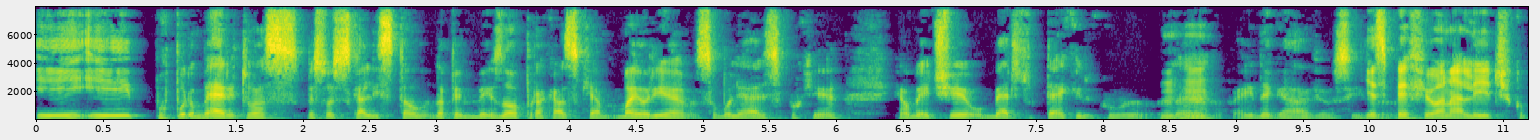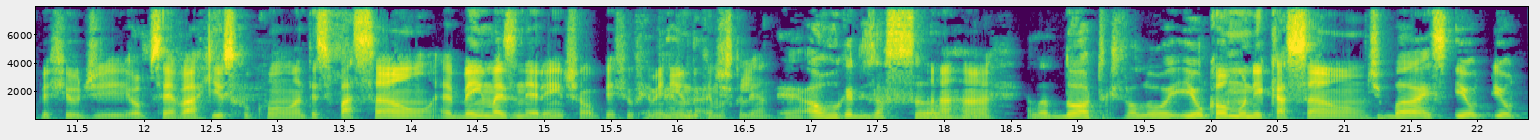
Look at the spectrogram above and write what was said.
E, e, por puro mérito, as pessoas que ali estão na PMBs, não por acaso que a maioria são mulheres, porque realmente o mérito técnico né, uhum. né, é inegável. Assim. E esse perfil analítico, perfil de observar risco com antecipação, é bem mais inerente ao perfil é feminino é do que masculino. É, a organização, uhum. ela nota o que falou. Eu, Comunicação. Demais. Eu, eu,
